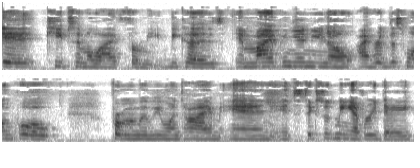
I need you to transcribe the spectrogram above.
it keeps him alive for me. Because in my opinion, you know, I heard this one quote from a movie one time and it sticks with me every day.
